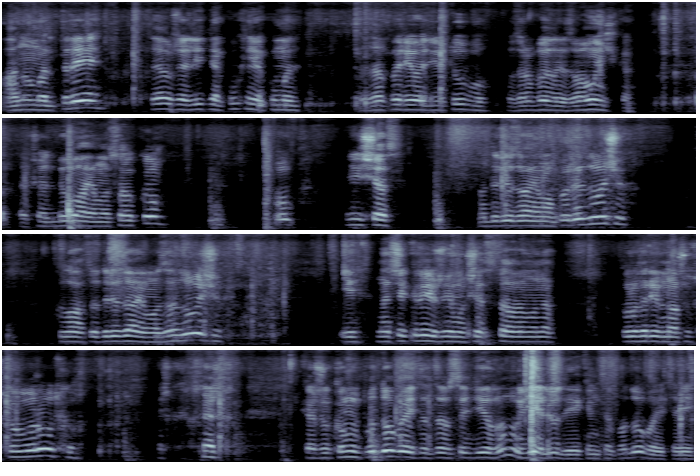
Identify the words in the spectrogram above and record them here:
А номер 3 це вже літня кухня, яку ми за період Ютубу зробили з вагончика. Так що відбиваємо салку. Оп. І зараз відрізаємо порізочок. Клас, відрізаємо зразочок. І начекрижуємо, зараз ставимо на прогрів нашу сковородку. Кажу- кому подобається це все діло. Ну, є люди, яким це подобається. І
